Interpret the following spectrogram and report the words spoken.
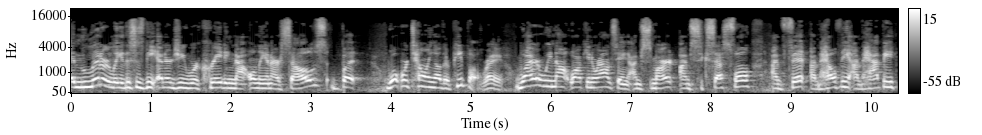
And literally, this is the energy we're creating not only in ourselves, but what we're telling other people. Right. Why are we not walking around saying, I'm smart, I'm successful, I'm fit, I'm healthy, I'm happy,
